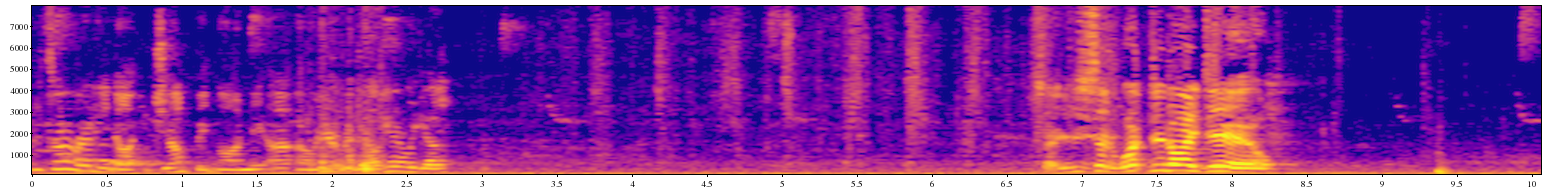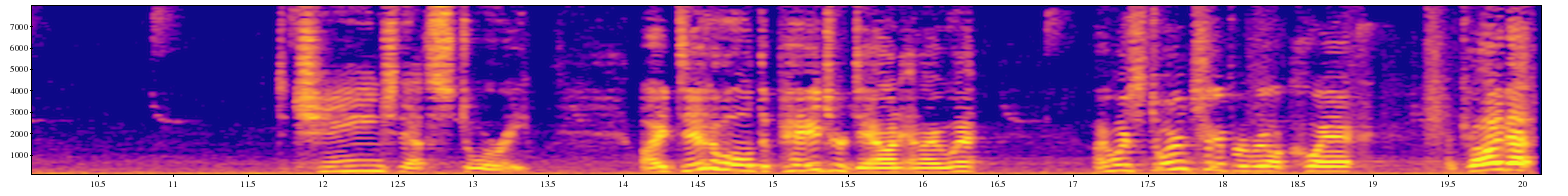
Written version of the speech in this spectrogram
But it's already not jumping on me. Uh oh, here we go, here we go. So you said, what did I do to change that story? I did hold the pager down and I went, I went stormtrooper real quick. And probably that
